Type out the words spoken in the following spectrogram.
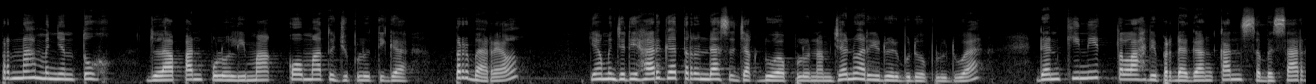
pernah menyentuh 85,73 per barel yang menjadi harga terendah sejak 26 Januari 2022 dan kini telah diperdagangkan sebesar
